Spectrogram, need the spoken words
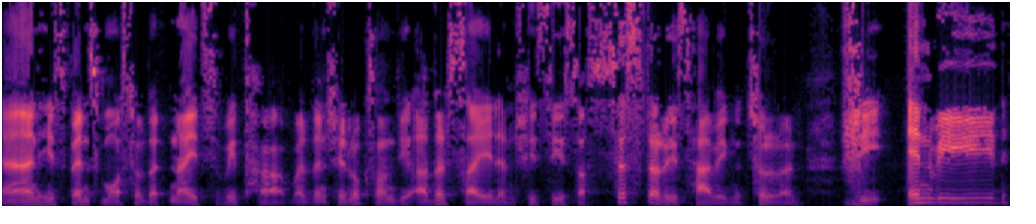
and he spends most of the nights with her. But then she looks on the other side and she sees her sister is having children. She envied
